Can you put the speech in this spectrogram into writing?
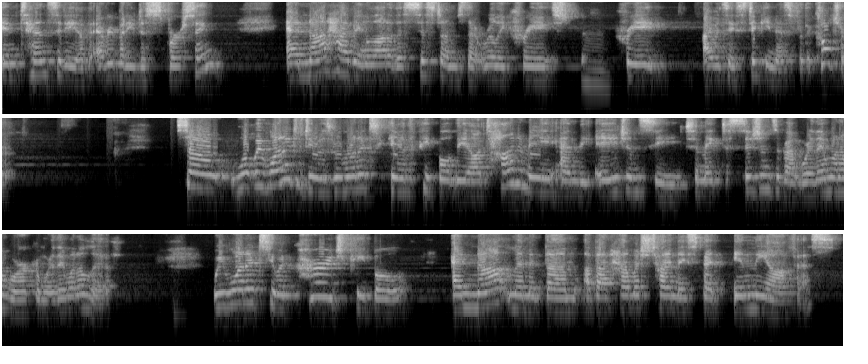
intensity of everybody dispersing and not having a lot of the systems that really creates mm. create i would say stickiness for the culture. So what we wanted to do is we wanted to give people the autonomy and the agency to make decisions about where they want to work and where they want to live. We wanted to encourage people and not limit them about how much time they spent in the office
